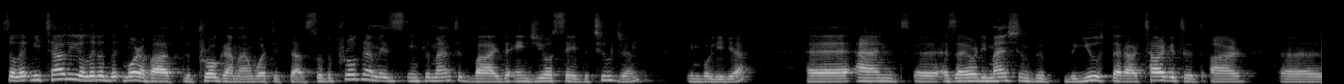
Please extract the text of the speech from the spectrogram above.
So let me tell you a little bit more about the program and what it does. So the program is implemented by the NGO Save the Children in Bolivia. Uh, and uh, as I already mentioned, the, the youth that are targeted are, uh,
